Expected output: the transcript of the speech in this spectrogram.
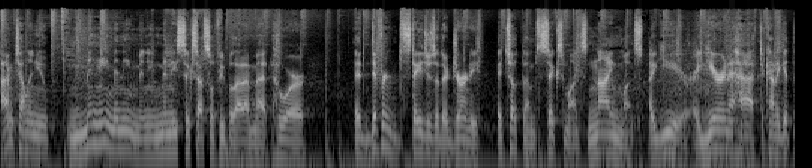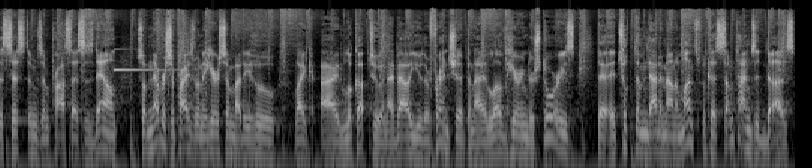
I'm telling you, many, many, many, many successful people that I've met who are at different stages of their journey. It took them six months, nine months, a year, a year and a half to kind of get the systems and processes down. So I'm never surprised when I hear somebody who like I look up to and I value their friendship and I love hearing their stories that it took them that amount of months because sometimes it does.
